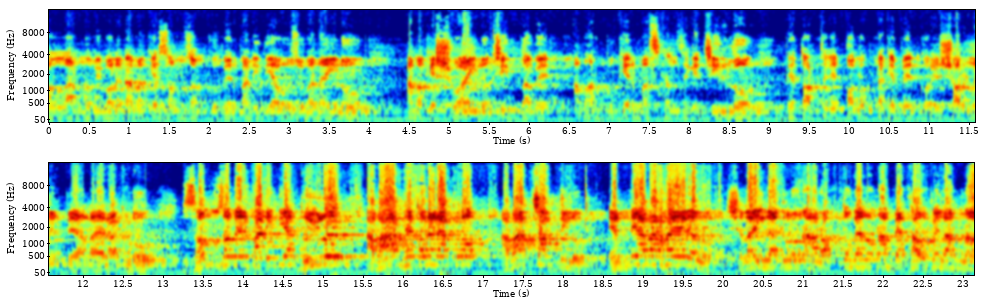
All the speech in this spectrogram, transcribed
আল্লাহর নবী বলেন, আমাকে জমজম কূপের পানি দিয়া অজু বানাইলো, আমাকে শোয়াইলো, চিৎভাবে আমার বুকের মাঝখান থেকে চিরল, ভেতর থেকে কলকটাকে বের করে স্বর্ণের পেয়ালায় রাখল, জমজমের পানি দিয়া ধুইলো, আবার ভেতরে রাখল, আবার চাপ দিল, এমনি আবার হয়ে গেল, সেলাই লাগল না, রক্ত গেল না, ব্যথাও পেলাম না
